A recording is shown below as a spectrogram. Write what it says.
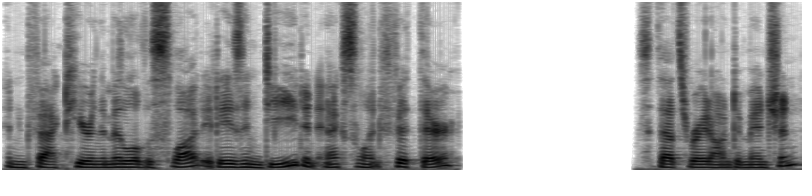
And in fact, here in the middle of the slot, it is indeed an excellent fit there. So that's right on dimension.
